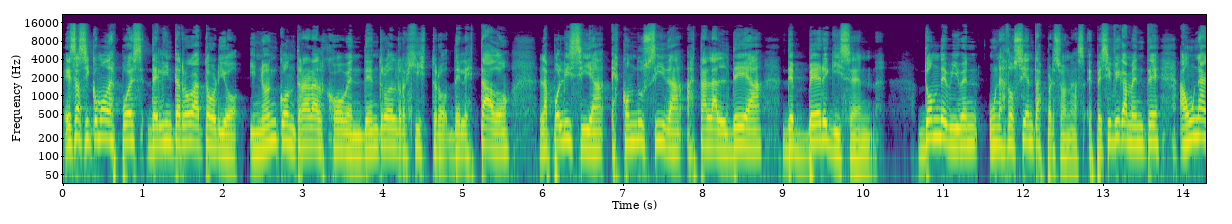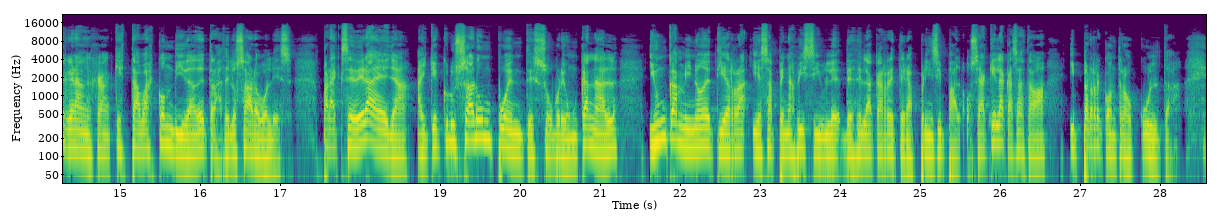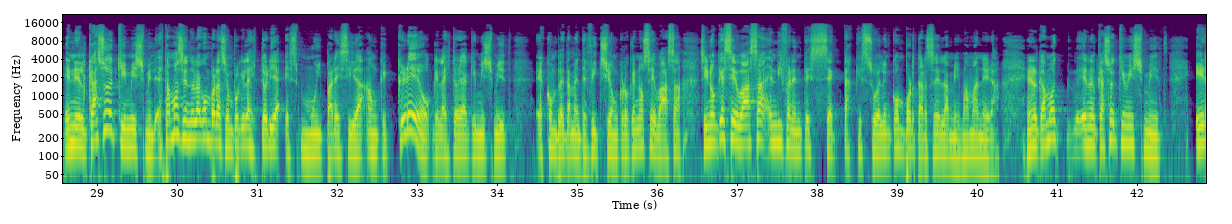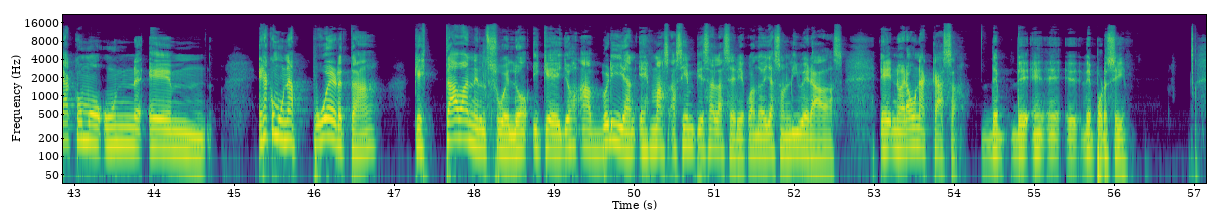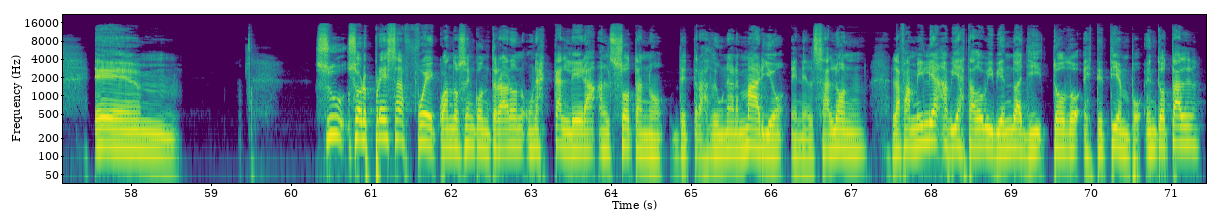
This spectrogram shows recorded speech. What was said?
Es así como después del interrogatorio y no encontrar al joven dentro del registro del Estado, la policía es conducida hasta la aldea de Bergisen, donde viven unas 200 personas, específicamente a una granja que estaba escondida detrás de los árboles. Para acceder a ella hay que cruzar un puente sobre un canal y un camino de tierra y es apenas visible desde la carretera principal, o sea que la casa estaba hiper recontra oculta. En el caso de Kimmy Schmidt, estamos haciendo la comparación porque la historia es muy parecida, aunque creo que la historia de Kimmy Schmidt es completamente ficción, creo que no se basa, sino que se basa en diferentes sectas que suelen comportarse de la misma manera. En el, caso de Kimmy Schmidt, era como un. Em, era como una puerta que estaba en el suelo y que ellos abrían. Es más, así empieza la serie, cuando ellas son liberadas. Eh, no era una casa de, de, eh, eh, por sí. Eh, su sorpresa fue cuando se encontraron una escalera al sótano detrás de un armario en el salón. La familia había estado viviendo allí todo este tiempo. En total,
